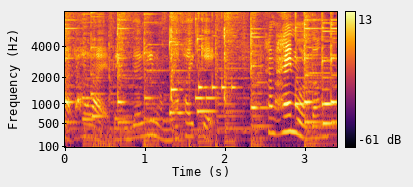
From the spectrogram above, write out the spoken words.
นัดเท่าไหร่เป็นเรื่องที่หนูไม่ค่อยเก่ง ให้หนูต้อง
